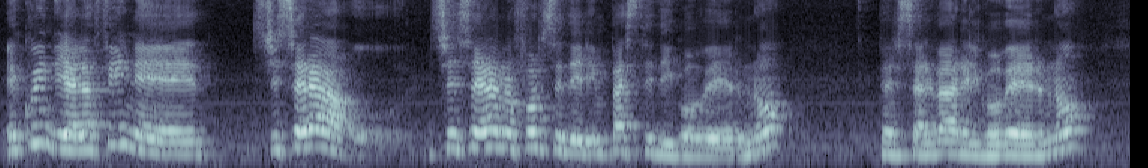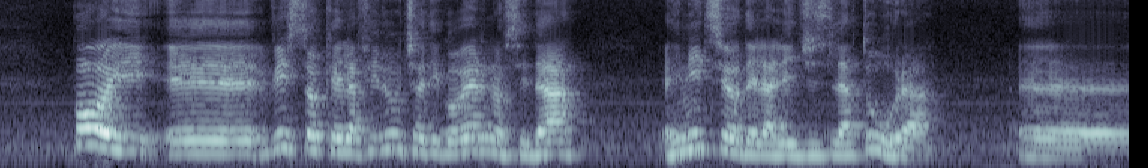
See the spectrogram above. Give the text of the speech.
E quindi alla fine ci sarà ci saranno forse dei rimpasti di governo per salvare il governo. Poi eh, visto che la fiducia di governo si dà inizio della legislatura eh,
